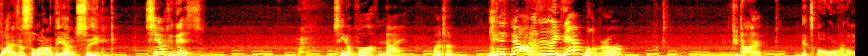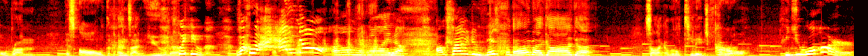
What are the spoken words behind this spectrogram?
Why does it slow down at the end so you can. Get... So you don't do this. So you don't fall off and die. My turn. no, this is an example, bro. If you die, it's all over the whole run. This all depends on you, man. Wait, wow, I, I know. Oh my god. I was trying to do this, but Oh my god! Uh, sound like a little teenage girl. you are.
